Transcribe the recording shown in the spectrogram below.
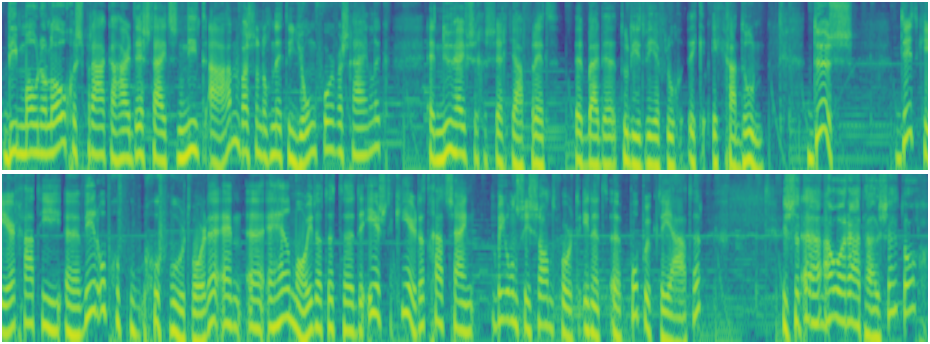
die monologen spraken haar destijds niet aan. Was er nog net te jong voor waarschijnlijk. En nu heeft ze gezegd, ja Fred, bij de, toen hij het weer vroeg, ik, ik ga het doen. Dus dit keer gaat hij eh, weer opgevoerd worden. En eh, heel mooi dat het eh, de eerste keer, dat gaat zijn bij ons in Zandvoort in het eh, pop-up theater. Is het Ehm, oude raadhuis, hè, toch?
